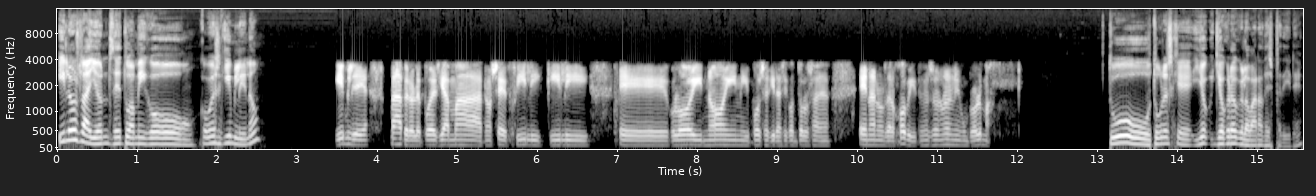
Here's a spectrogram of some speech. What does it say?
Y los Lions de tu amigo, ¿cómo es Gimli, no? Gimli, va, pero le puedes llamar, no sé, Philly, Killy, eh, Gloy, Noin y puedes seguir así con todos los eh, enanos del Hobbit. Eso no es ningún problema. ¿Tú, tú crees que.? Yo, yo creo que lo van a despedir, ¿eh?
